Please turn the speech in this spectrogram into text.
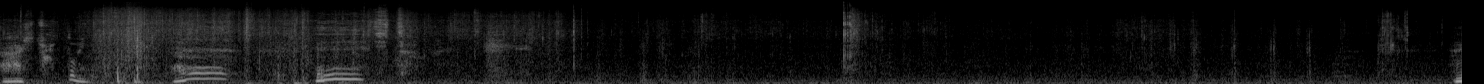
아씨 저기 또 있네. 에, 에 진짜. 이야,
